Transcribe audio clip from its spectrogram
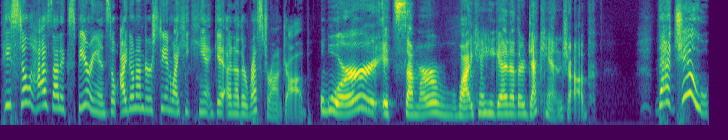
he still has that experience. So I don't understand why he can't get another restaurant job. or it's summer. Why can't he get another deckhand job? That too.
